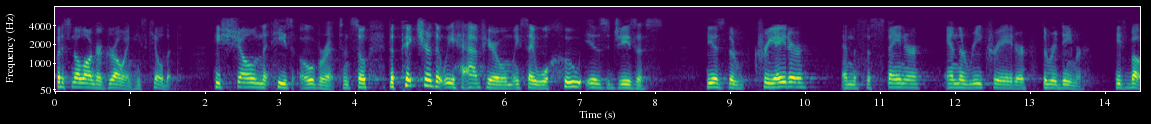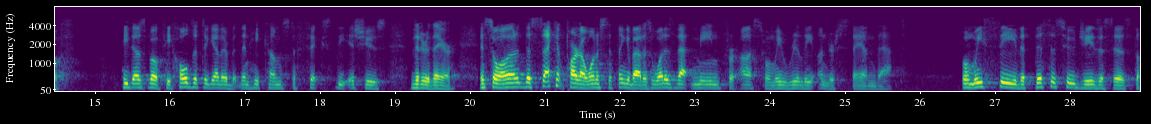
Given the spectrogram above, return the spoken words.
but it's no longer growing. He's killed it. He's shown that he's over it. And so the picture that we have here when we say, well, who is Jesus? He is the creator and the sustainer and the recreator, the redeemer. He's both. He does both. He holds it together, but then he comes to fix the issues that are there. And so uh, the second part I want us to think about is what does that mean for us when we really understand that? When we see that this is who Jesus is, the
